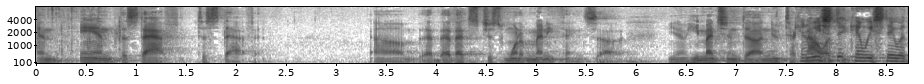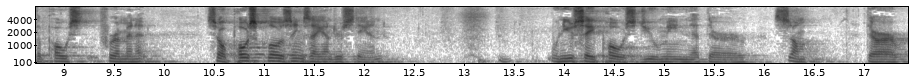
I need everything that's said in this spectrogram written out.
and, and the staff to staff it. Um, that, that- that's just one of many things. Uh, you know, he mentioned uh, new Can we, technology. stay, can we stay with the post for a minute? So, post closings, I understand. When you say post, do you mean that there are some, there are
